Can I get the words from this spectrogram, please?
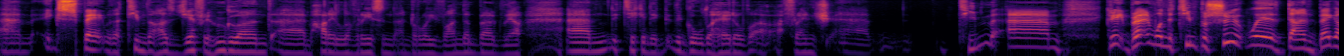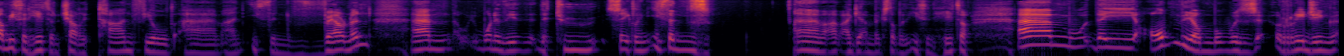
um, expect, with a team that has Jeffrey Hoogland, um, Harrie Lavreysen, and Roy van den Berg there, um, taking the, the gold ahead of a, a French uh, team. Um, Great Britain won the team pursuit with Dan Bigham, Ethan Hayter, Charlie Tanfield, um, and Ethan Vernon. Um, one of the the two cycling Ethans um, I, I, get mixed up with Ethan Hayter. Um, the Omnium was raging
